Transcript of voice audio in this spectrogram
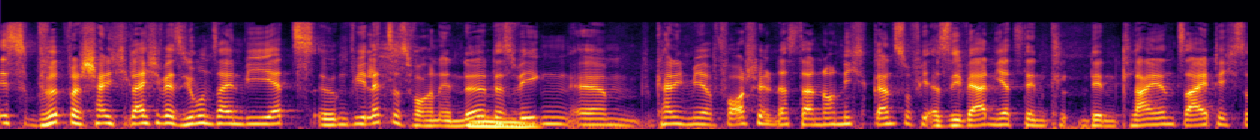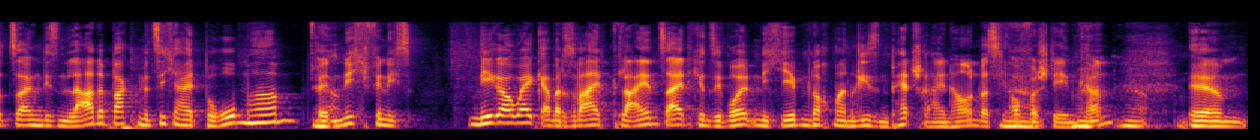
es wird wahrscheinlich die gleiche Version sein wie jetzt irgendwie letztes Wochenende. Hm. Deswegen ähm, kann ich mir vorstellen, dass da noch nicht ganz so viel. Also sie werden jetzt den, den Client-seitig sozusagen diesen Ladebug mit Sicherheit behoben haben. Wenn Ja. nicht, finde ich es mega wack, aber das war halt clientseitig und sie wollten nicht jedem nochmal einen riesen Patch reinhauen, was ich auch verstehen kann. Ähm,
